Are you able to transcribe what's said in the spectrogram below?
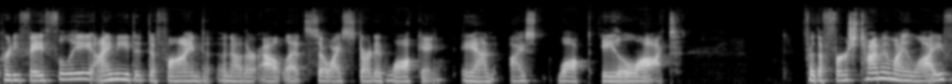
pretty faithfully, I needed to find another outlet. So I started walking and I walked a lot. For the first time in my life,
